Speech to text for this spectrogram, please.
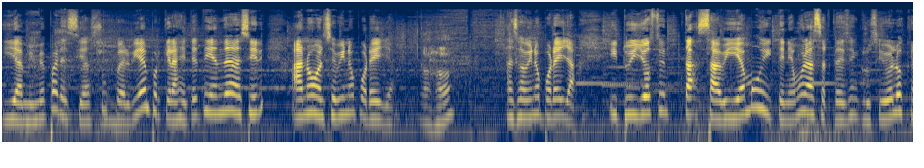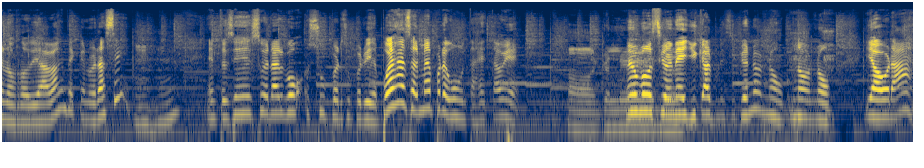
y a mí me parecía súper bien porque la gente tiende a decir, ah no, él se vino por ella, Ajá. él se vino por ella y tú y yo sabíamos y teníamos la certeza inclusive los que nos rodeaban de que no era así, entonces eso era algo súper súper bien. Puedes hacerme preguntas, está bien. Me emocioné y que al principio no, no, no, no y ahora.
